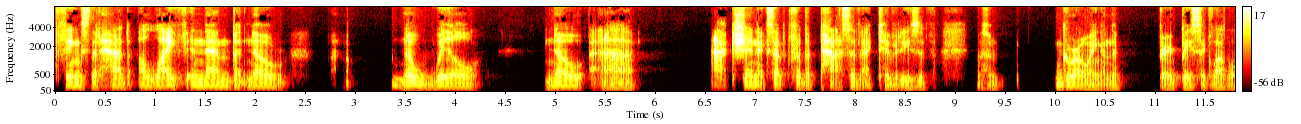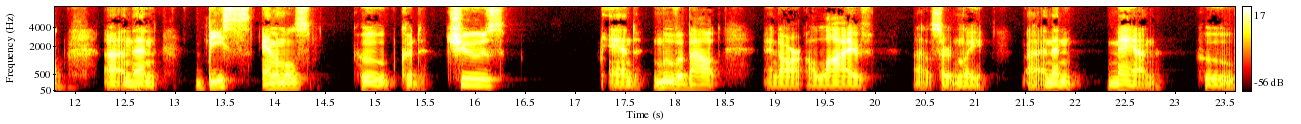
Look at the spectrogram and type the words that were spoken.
things that had a life in them, but no uh, no will, no uh, action except for the passive activities of, sort of growing on the very basic level. Uh, and then beasts, animals who could choose and move about and are alive, uh, certainly. Uh, and then man, who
